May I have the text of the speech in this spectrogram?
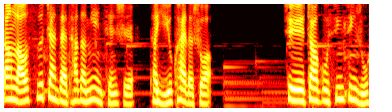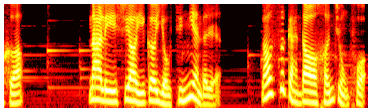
当劳斯站在他的面前时，他愉快地说：“去照顾星星如何？那里需要一个有经验的人。”劳斯感到很窘迫，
